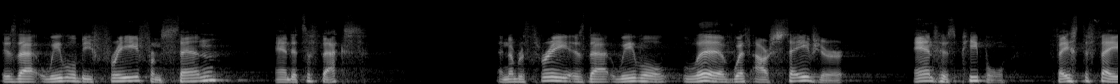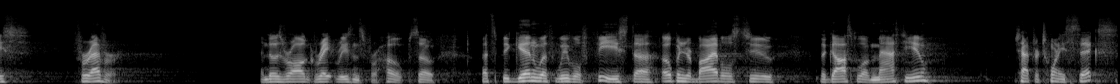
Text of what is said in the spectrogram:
is that we will be free from sin and its effects. And number three is that we will live with our Savior and his people face to face forever. And those are all great reasons for hope. So let's begin with We Will Feast. Uh, open your Bibles to the Gospel of Matthew, chapter 26.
